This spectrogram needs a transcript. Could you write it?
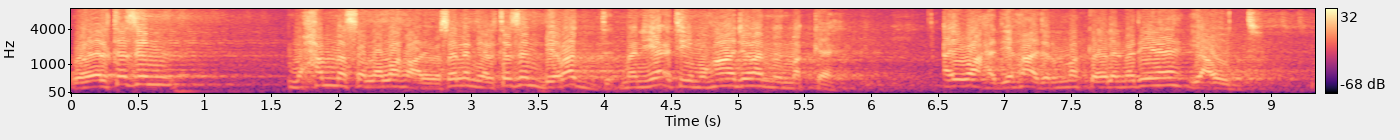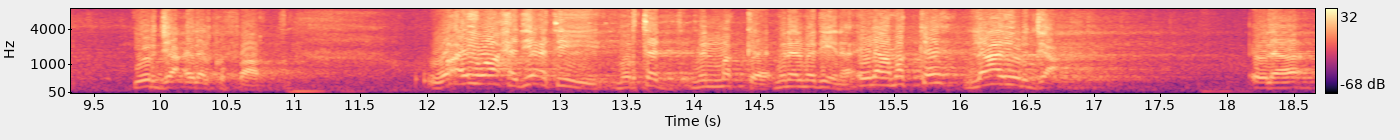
ويلتزم محمد صلى الله عليه وسلم يلتزم برد من يأتي مهاجرا من مكة. أي واحد يهاجر من مكة إلى المدينة يعود. يرجع إلى الكفار. وأي واحد يأتي مرتد من مكة من المدينة إلى مكة لا يرجع إلى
